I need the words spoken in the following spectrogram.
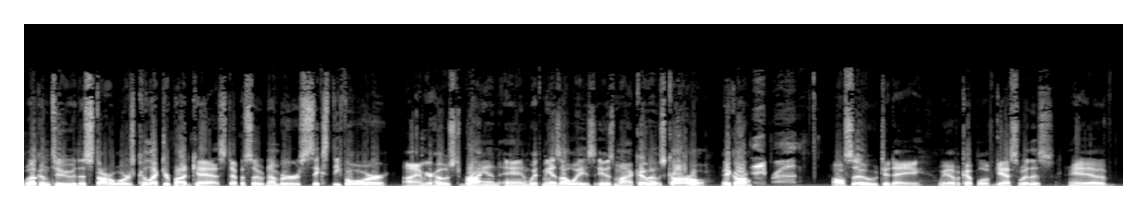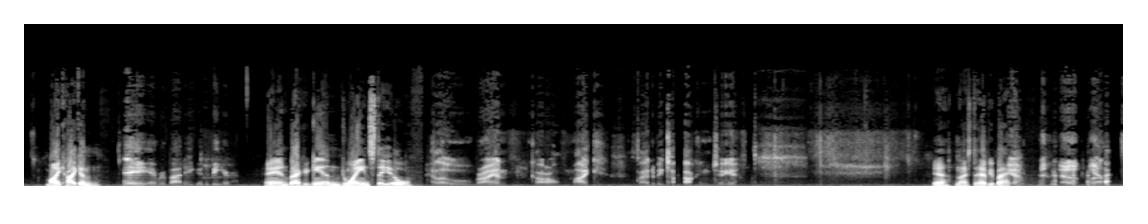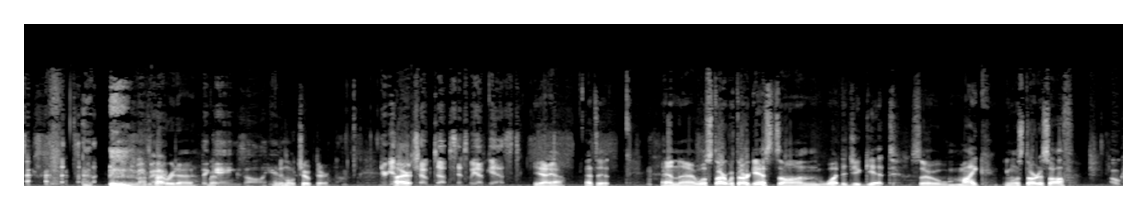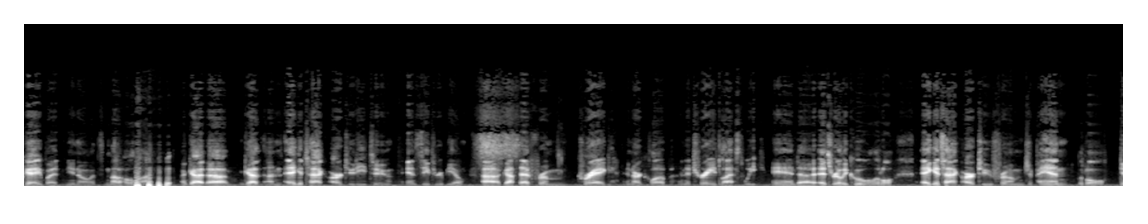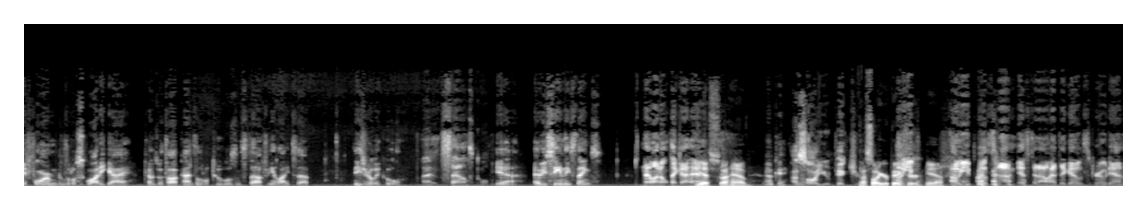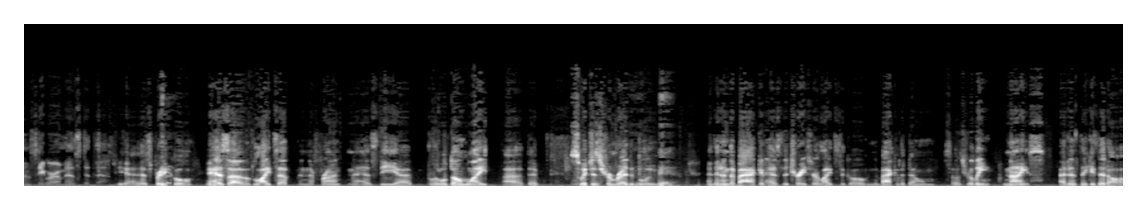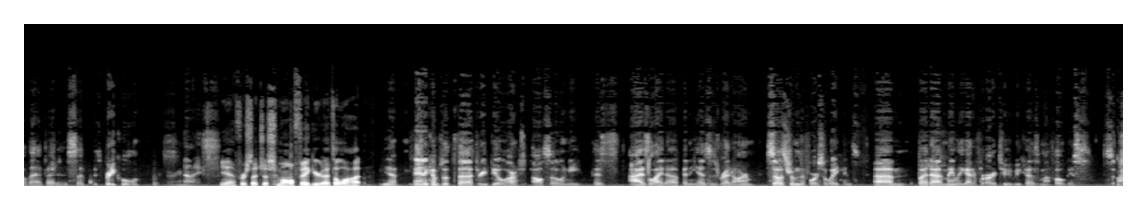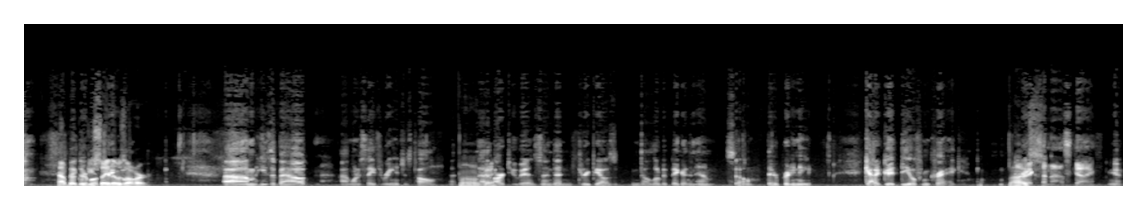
Welcome to the Star Wars Collector Podcast, episode number 64. I am your host, Bryan, and with me, as always, is my co host, Carl. Hey, Carl. Hey, Bryan. Also, today, we have a couple of guests with us. We have Mike Hyken. Hey, everybody. Good to be here. And back again, Dwayne Steele. Hello, Bryan, Carl, Mike. Glad to be talking to you. Yeah, nice to have you back. Yeah. Oh, well, Yep. I was about ready to. The well, gang's all I'm here. getting a little choked there. You're getting All all right. choked up since we have guests. Yeah, yeah, that's it. And uh, we'll start with our guests on what did you get. So, Mike, you want to start us off? Okay, but you know it's not a whole lot. I got uh, got an Egg Attack R2D2 and C3PO. Uh, got that from Craig in our club in a trade last week, and uh, it's really cool. A little Egg Attack R2 from Japan, little deformed little squatty guy. Comes with all kinds of little tools and stuff, and he lights up. He's really cool. That sounds cool. Yeah. Have you seen these things? No, I don't think I have. Yes, I have. Okay. I saw your picture. I saw your Oh, you- picture. Yeah. Oh, you posted it. I missed it. I'll have to go scroll down and see where I missed it then. Yeah, it's pretty cool. It has uh, lights up in the front, and it has the uh, little dome light uh, that switches from red to blue. And then in the back, it has the tracer lights that go in the back of the dome. So it's really nice. I didn't think it did all of that, but it's uh, it's pretty cool. Very nice. Yeah, for such a small figure, that's a lot. Yeah, and it comes with uh, 3PO also, and he his eyes light up, and he has his red arm. So it's from the Force Awakens. Um, but uh, mainly got it for R2 because of my focus. So How big they're would you both say pretty those cool. are? Um, he's about I want to say three inches tall. Oh, okay. That R two is, and then three PO is you know, a little bit bigger than him. So they're pretty neat. Got a good deal from Craig. Nice. Craig's Nice. a nice guy. Yeah.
